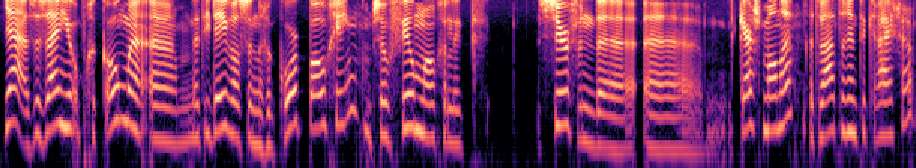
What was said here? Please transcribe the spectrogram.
Ja, ze zijn hierop gekomen. Uh, het idee was een recordpoging om zoveel mogelijk surfende uh, kerstmannen het water in te krijgen.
